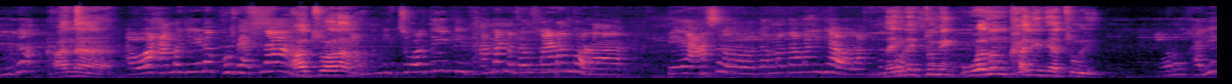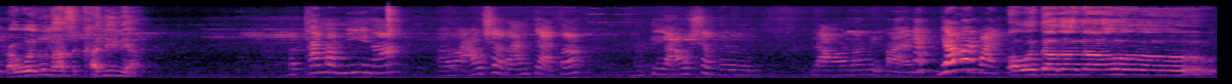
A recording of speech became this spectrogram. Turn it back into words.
ग- हा ना. अहो हा म्हणजे खूप आहेत ना. हा चोळा ना. मी चोळते की थांबा ना दम काढा ना थोडा. ते असं दमादमाने घ्यावं लागतं नाही नाही थोडंसं. तुम्ही वरून खाली न्या चोळी. वरून खाली? वरून असं खाली न्या. मग थांबा मी ना अं, औषध आणते आता. मग ते औषध यावर पाय. अहो दादा ना अहो.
